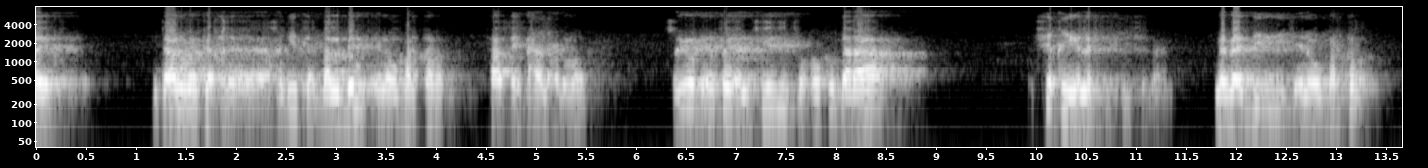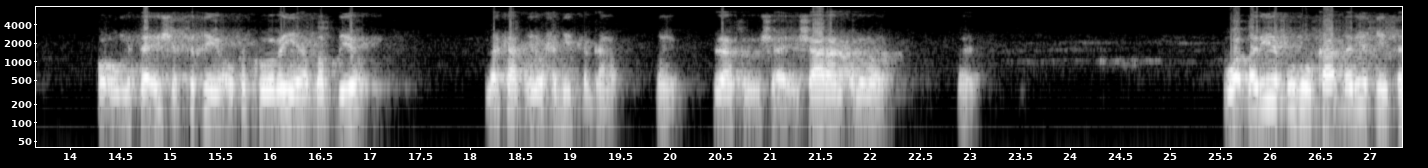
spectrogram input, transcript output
Ayb intaanu marka xadiidka dalbin inuu bartaba saasay dhahaan culimada suyuud isaga alfiyadiisa wuxuu ku daraa fiqhiga laftirkiisa mabaadi'diisa inuu barto oo uu masaa-isha fiqiga uu ka kooban yahay dabdiyo. Markaas inuu xadiidka galo. Ayb sidaasuu ishaaraan culimada ayb wa dariiquhu ka dariiqiisa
